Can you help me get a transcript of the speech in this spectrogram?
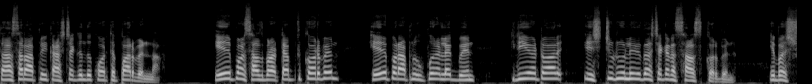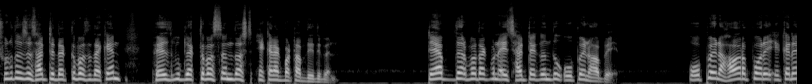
তাছাড়া আপনি কাজটা কিন্তু করতে পারবেন না। এরপর সার্চ বার ট্যাপ করবেন। এরপর আপনি উপরে লিখবেন ক্রিয়েটর স্টুডিও লিখে জাস্ট এখানে সার্চ করবেন। এবার শুরুতে যে সাইটটা দেখতে পাচ্ছেন, দেখেন ফেসবুক দেখতে পাচ্ছেন, জাস্ট এখানে একবার ট্যাপ দিয়ে দেবেন। ট্যাপ দেওয়ার পর দেখবেন এই সাইটটা কিন্তু ওপেন হবে। ওপেন হওয়ার পরে এখানে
